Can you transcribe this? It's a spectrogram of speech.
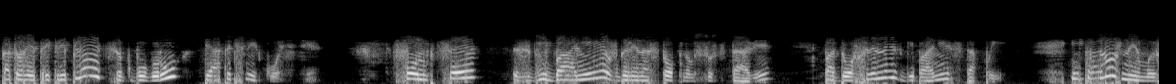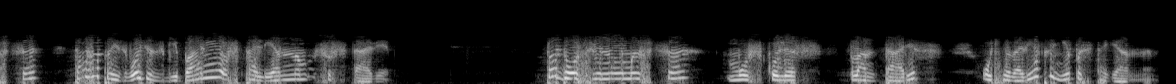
которое прикрепляется к бугру пяточной кости. Функция сгибание в голеностопном суставе, подошвенное сгибание стопы. Икроножная мышца также производит сгибание в коленном суставе. Подошвенная мышца, мускулюс плантарис, у человека непостоянна.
